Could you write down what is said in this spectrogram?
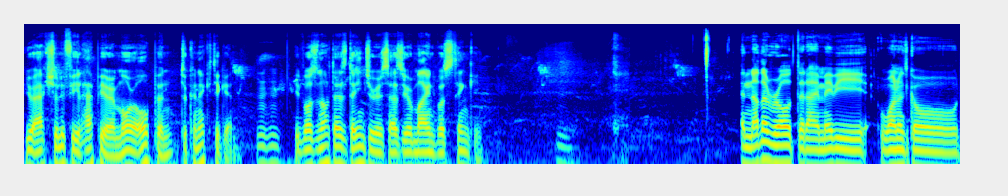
you actually feel happier and more open to connect again. It was not as dangerous as your mind was thinking. Another road that I maybe wanted to go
